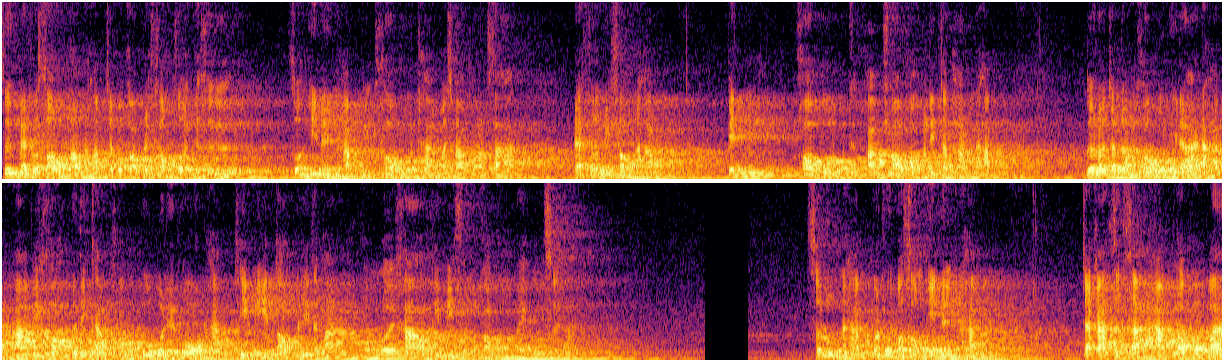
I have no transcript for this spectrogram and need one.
ซึ่งแบบทดสอบของเรานะครับ จะประกอบด้วย2ส่วนก็คือ ส่วนที่1นะครับเป็นข้อมูลทางประชากรศาสตร์ และส่วนที่2นะครับ เป็นข้อมูลความชอบของผลิตภัณฑ์นะครับ โดยเราจะนำข้อมูลที่ได้นะครับ มาวิเคราะห์พฤติกรรมของผู้บริโภคนะครับ ที่มีต่อผลิตภัณฑ์ผงโรยข้าวที่มีส่วนประกอบของใบหูเสือ สรุปนะครับ วัตถุประสงค์ที่1นะครับ จากการศึกษาครับเราพบว่า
